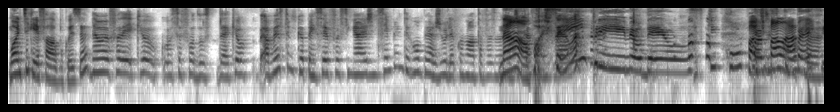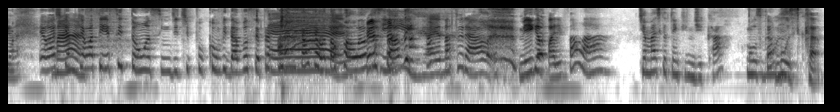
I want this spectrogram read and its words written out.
Mônica, você queria falar alguma coisa? Não, eu falei que eu, você falou dos. É, que eu, ao mesmo tempo que eu pensei, eu falei assim: ah, a gente sempre interrompe a Júlia quando ela tá fazendo Não, pode. Sempre, meu Deus. Que culpa. Pode falar, péssima. Eu acho que é Mas- porque ela tem esse tom, assim, de, tipo, convidar você pra É, o que ela tá falando, sim, sabe? aí é natural. Amiga, pode falar. O que mais que eu tenho que indicar? Música? Música.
